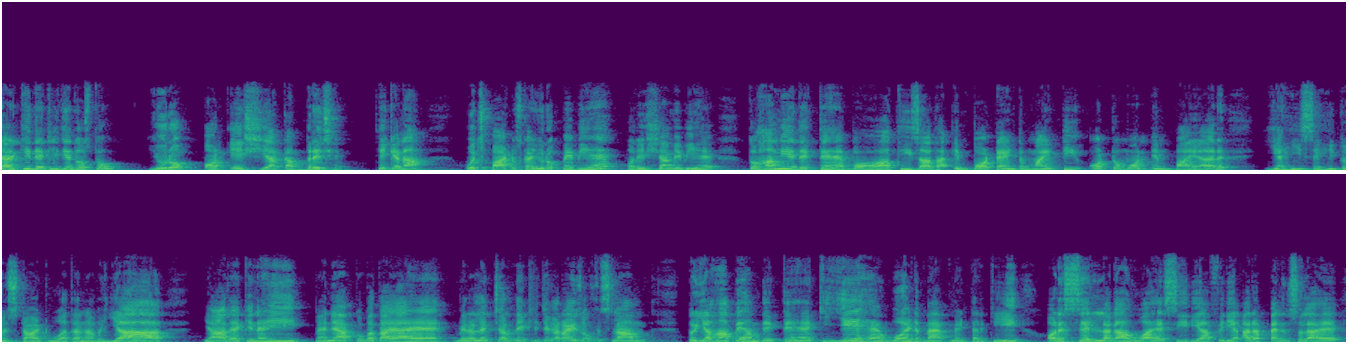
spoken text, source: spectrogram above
टर्की देख लीजिए दोस्तों यूरोप और एशिया का ब्रिज है। ठीक है ना? कुछ पार्ट उसका यूरोप में भी है और एशिया में भी है। तो हम ये देखते हैं, बहुत ही ज़्यादा इंपॉर्टेंट माइटी ऑटोमोन एम्पायर यहीं से ही तो स्टार्ट हुआ था ना भैया। याद है कि नहीं? मैंने आपको बताया है। मेरा लेक्चर देख लीजिएगा राइज ऑफ़ इस्लाम तो यहाँ पे हम देखते हैं कि ये है वर्ल्ड मैप में टर्की और इससे लगा हुआ है सीरिया, फिर ये अरब पेनिनसुला है,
